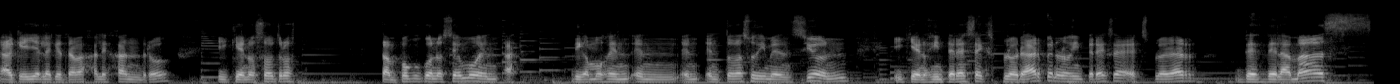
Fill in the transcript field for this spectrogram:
aquella en la que trabaja Alejandro y que nosotros tampoco conocemos en, digamos, en, en, en, toda su dimensión y que nos interesa explorar, pero nos interesa explorar desde la más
